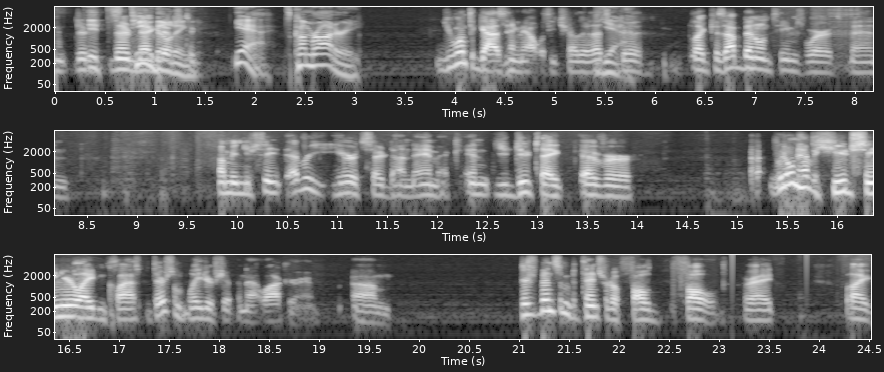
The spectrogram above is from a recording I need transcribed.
mean, there's it's no team building. to- yeah, it's camaraderie. you want the guys hanging out with each other. That's Yeah. good. Like, because I've been on teams where it's been. I mean, you see, every year it's so dynamic, and you do take over. uh, We don't have a huge senior laden class, but there's some leadership in that locker room. Um, there's been some potential to fold, fold, right? Like,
